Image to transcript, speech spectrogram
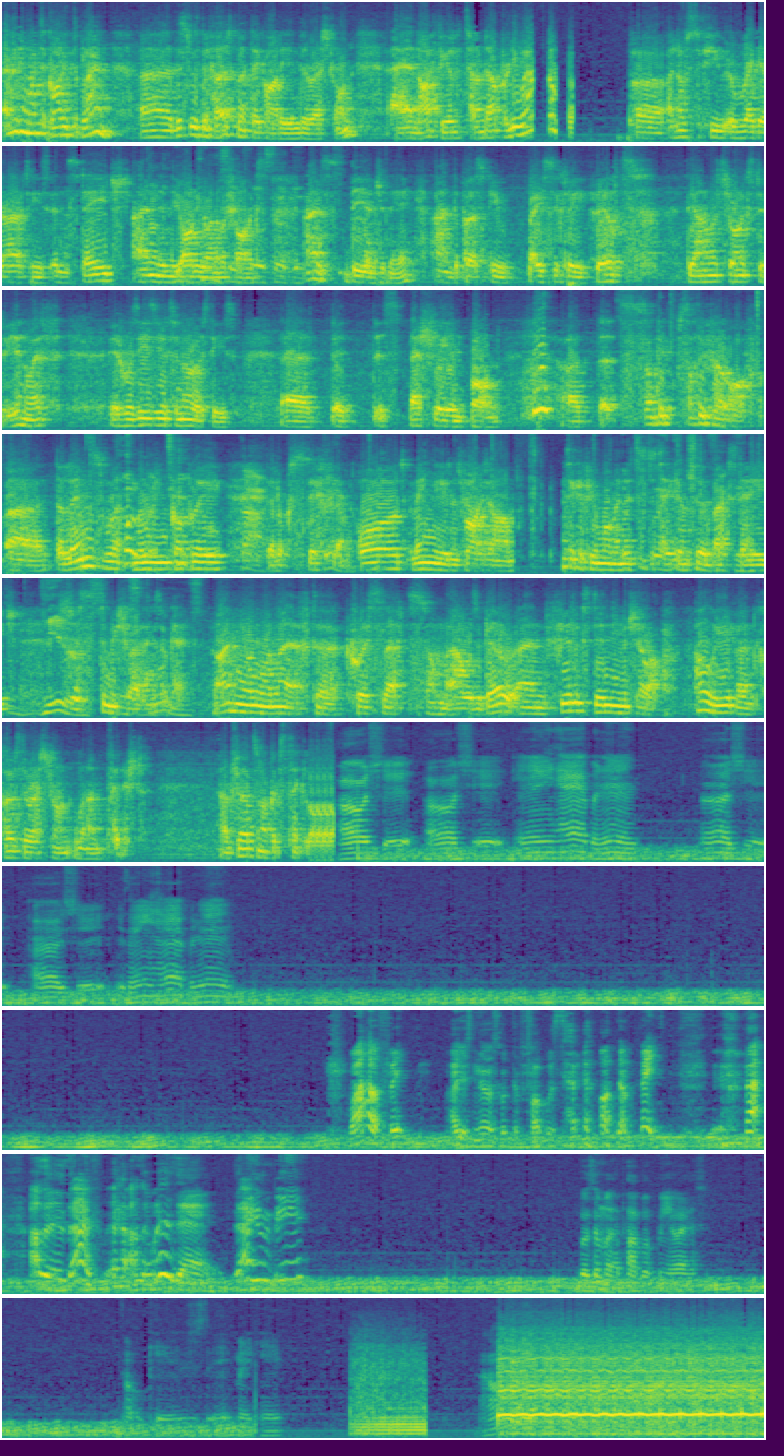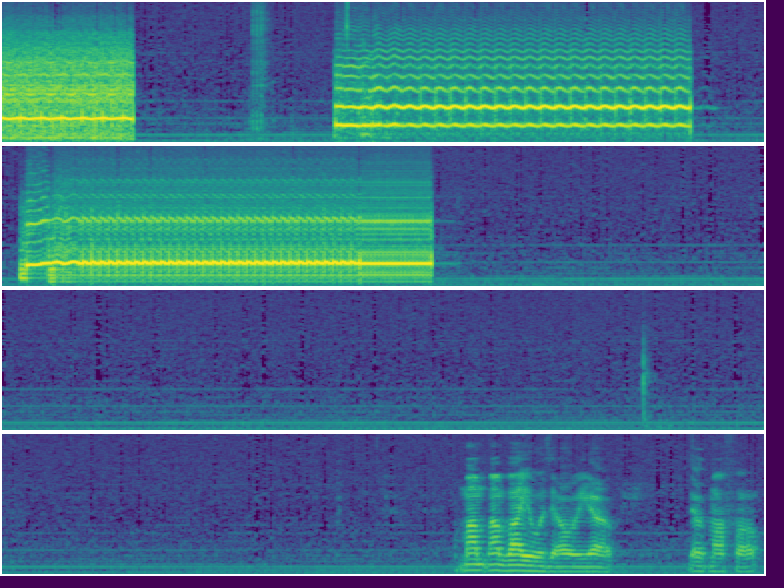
everything went according to plan. Uh, this was the first birthday party in the restaurant, and I feel it turned out pretty well. Uh, I noticed a few irregularities in the stage and in the audio animatronics. As the engineer and the person who basically built the animatronics to begin with, it was easier to notice these, uh, especially in Bonn. Uh, that something something felt off. Uh, the limbs weren't moving properly. They looked stiff and odd, mainly in his right arm. Take a few more minutes to take him to the backstage, just to make sure everything's okay. I'm the only one left. Uh, Chris left some hours ago, and Felix didn't even show up. I'll leave and close the restaurant when I'm finished. I'm sure it's not going to take long. Oh shit. Oh shit. It ain't happening. Oh shit. Oh shit. This ain't happening. Her face? I just noticed what the fuck was that on the face. I was like, is that? I was like, what is that? Is that a human being? But somebody pop up in your ass. Okay, it's just a hitman can. My volume was way up. That was my fault.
